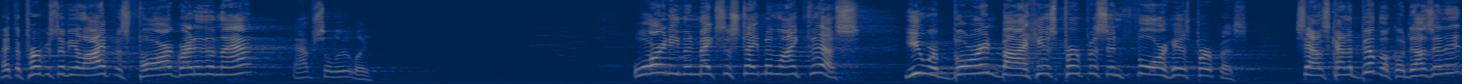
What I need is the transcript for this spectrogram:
that the purpose of your life is far greater than that. Absolutely. Warren even makes a statement like this You were born by His purpose and for His purpose. Sounds kind of biblical, doesn't it?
